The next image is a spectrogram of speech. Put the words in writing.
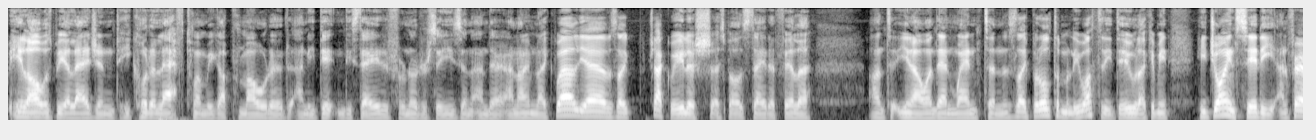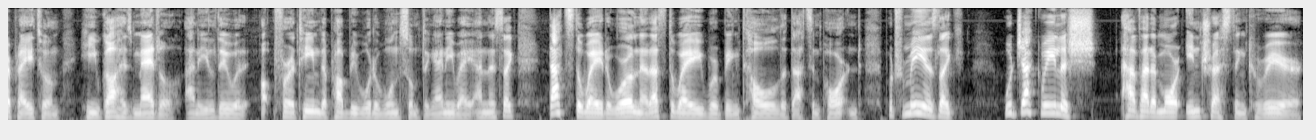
he'll always be a legend. He could have left when we got promoted, and he didn't. He stayed for another season, and there. And I'm like, well, yeah, it was like Jack Grealish, I suppose, stayed at Villa. Until, you know, and then went and it's like, but ultimately, what did he do? Like, I mean, he joined City, and fair play to him, he got his medal, and he'll do it uh, for a team that probably would have won something anyway. And it's like that's the way the world now. That's the way we're being told that that's important. But for me, is like, would Jack Grealish have had a more interesting career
